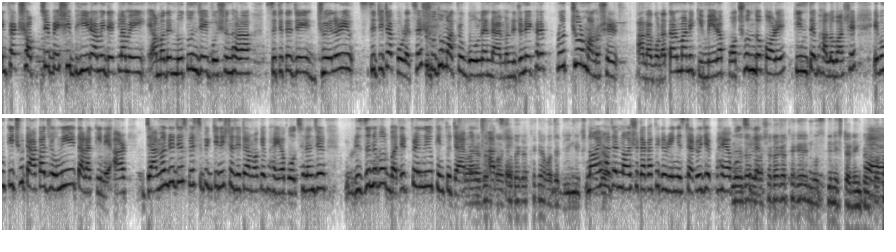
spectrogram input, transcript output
ইনফ্যাক্ট সবচেয়ে বেশি ভিড় আমি দেখলাম এই আমাদের নতুন যেই বসুন্ধরা সিটিতে যেই জুয়েলারি সিটিটা করেছে, শুধুমাত্র গোল্ড অ্যান্ড ডায়মন্ডের জন্য। এখানে প্রচুর মানুষের আনাগোনা। তার মানে কি? মেয়েরা পছন্দ করে কিনতে ভালোবাসে এবং কিছু টাকা জমিয়েই তারা কিনে। আর ডায়মন্ডের যে স্পেসিফিক জিনিসটা যেটা আমাকে ভাইয়া বলছিলেন যে রিজনেবল বাজেট ফ্রেন্ডলিও কিন্তু ডায়মন্ড আছে নয়শো টাকা থেকে আমাদের রিং নয় হাজার নয়শো টাকা থেকে রিং স্টার্ট ওই যে ভাইয়া বলছিলেন। নয়শো টাকা থেকে নোসপিন স্টার্টিং। কত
